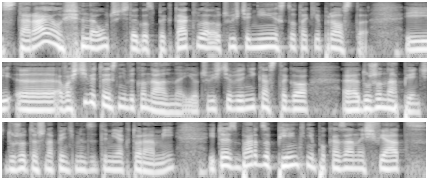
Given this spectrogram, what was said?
starają się nauczyć tego spektaklu, ale oczywiście nie jest to takie proste. I, e, a właściwie to jest niewykonalne i oczywiście wynika z tego e, dużo napięć, dużo też napięć między tymi aktorami. I to jest bardzo pięknie pokazany świat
